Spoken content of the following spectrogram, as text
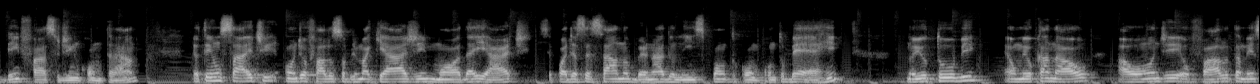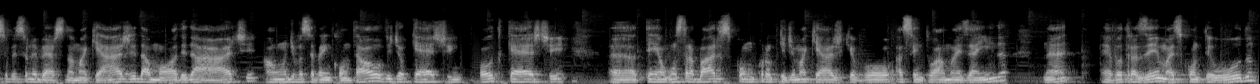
bem fácil de encontrar. Eu tenho um site onde eu falo sobre maquiagem, moda e arte. Você pode acessar no bernardolins.com.br. No YouTube é o meu canal, aonde eu falo também sobre esse universo da maquiagem, da moda e da arte, aonde você vai encontrar o videocast, podcast, Uh, tem alguns trabalhos com croquis de maquiagem que eu vou acentuar mais ainda, né? É, vou trazer mais conteúdo.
